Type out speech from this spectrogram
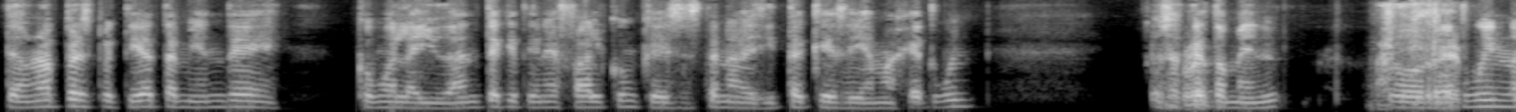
te dan una perspectiva también de como el ayudante que tiene Falcon, que es esta navecita que se llama Headwind. O sea, que también, o Redwind,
